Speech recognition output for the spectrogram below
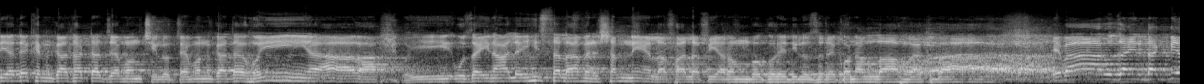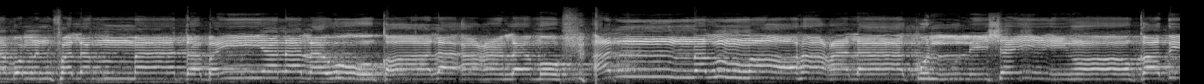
দিয়া দেখেন গাধাটা যেমন ছিল তেমন গাধা হইয়া ওই উজাইন আলাইহিস সালামের সামনে লাফালাফি আরম্ভ করে দিল। জোরে কোন আল্লাহ একবার এবার উজাইন ডাক দিয়া বললেন, ফালাম্মা তাবাইয়ানা লাহু ক্বালা আ'লামু আন্নাল্লাহা আলা কুল্লি শাইইন কাদির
